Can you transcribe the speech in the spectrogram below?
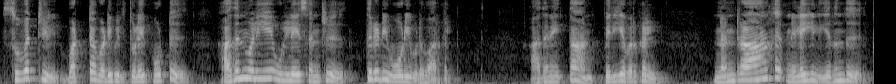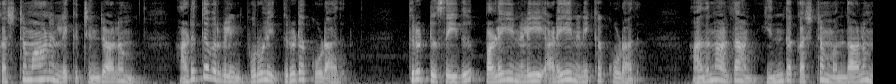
சுவற்றில் வட்ட வடிவில் துளை போட்டு அதன் வழியே உள்ளே சென்று திருடி ஓடிவிடுவார்கள் அதனைத்தான் பெரியவர்கள் நன்றாக நிலையில் இருந்து கஷ்டமான நிலைக்கு சென்றாலும் அடுத்தவர்களின் பொருளை திருடக்கூடாது. திருட்டு செய்து பழைய நிலையை அடைய நினைக்கக்கூடாது. அதனால்தான் எந்த கஷ்டம் வந்தாலும்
